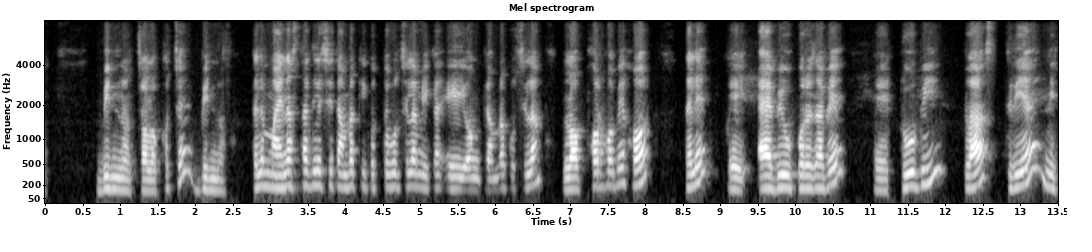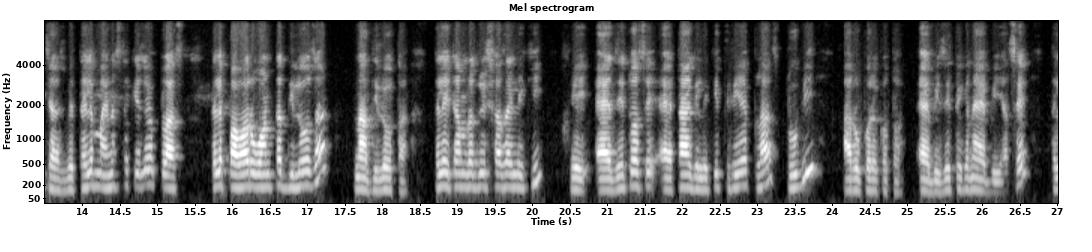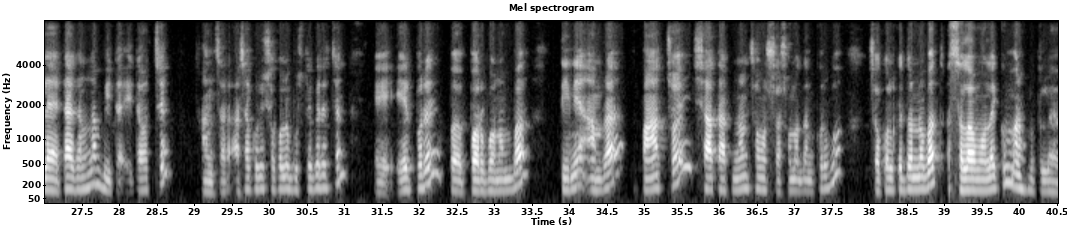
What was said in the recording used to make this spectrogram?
ভিন্ন চলক হচ্ছে ভিন্ন। তাহলে মাইনাস থাকলে সেটা আমরা কি করতে বলছিলাম? এই অঙ্কে আমরা করছিলাম, লব হর হবে হর। তাহলে এই এ বি উপরে যাবে two B plus three A নিচে আসবে। তাহলে মাইনাসটা কি যাবে? প্লাস। তাহলে পাওয়ার ওয়ানটা দিলেও যা না দিলেও তা। তাহলে এটা আমরা যদি সাজাই লিখি এই এ যেহেতু আছে এটা আগে লিখি three A plus two B আর উপরে কত? এ বি যেহেতু এখানে এ বি আছে, তাহলে এটা আগে নিলাম বিটা এটা হচ্ছে আনসার আশা করি সকলে বুঝতে পেরেছেন। এরপরে পর্ব নম্বর তিনে আমরা পাঁচ, ছয়, সাত, আট নন সমস্যা সমাধান করব। সকলকে ধন্যবাদ। আসসালামু আলাইকুম রহমতুল্লাহ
